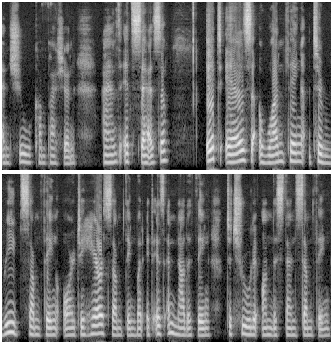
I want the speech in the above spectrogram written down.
and true compassion. And it says it is one thing to read something or to hear something, but it is another thing to truly understand something.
